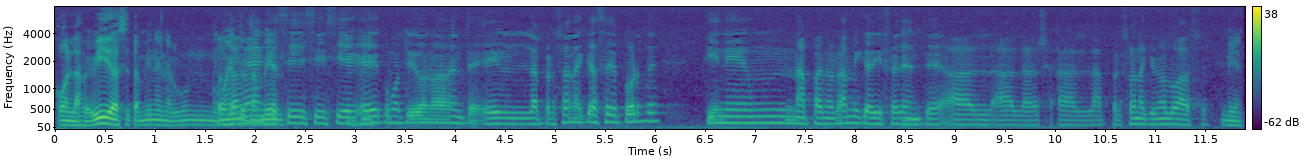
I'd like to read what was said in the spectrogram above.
con las bebidas también en algún momento también. sí, sí, sí. Ujú. eh, como te digo nuevamente, el- la persona que hace deporte tiene una panorámica diferente a, la, a la persona que no lo hace. Bien,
